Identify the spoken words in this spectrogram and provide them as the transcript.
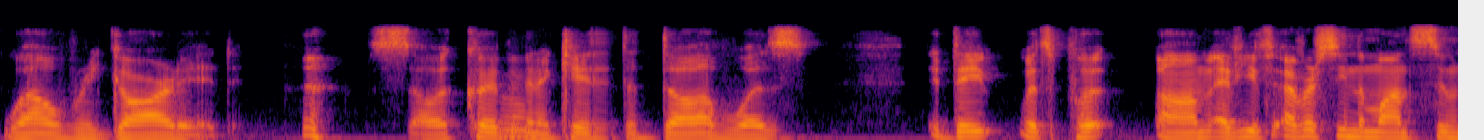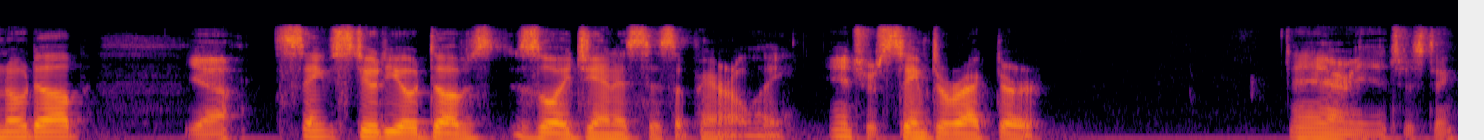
well regarded. so it could have been a case that the dub was they let's put um if you've ever seen the Monsuno dub, Yeah. same studio dubs Zoid Genesis apparently. Interesting. Same director. Very interesting.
